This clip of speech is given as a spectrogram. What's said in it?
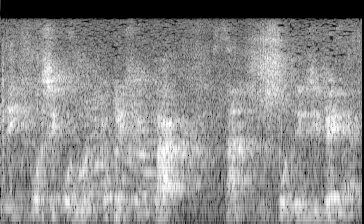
e nem força econômica para enfrentar né, os poderes imperiais.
